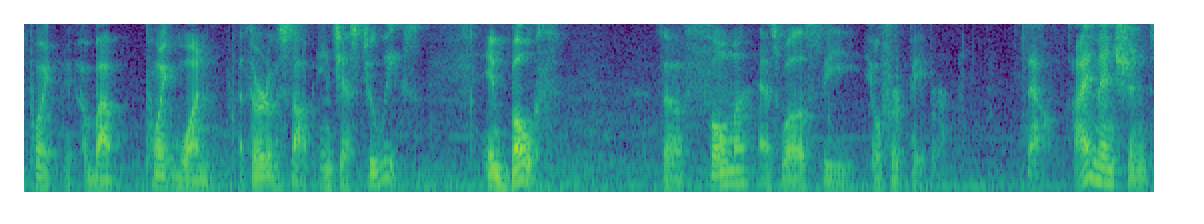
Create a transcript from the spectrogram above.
point, about 0.1, a third of a stop in just two weeks. In both the FOMA as well as the Ilford paper. Now, I mentioned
